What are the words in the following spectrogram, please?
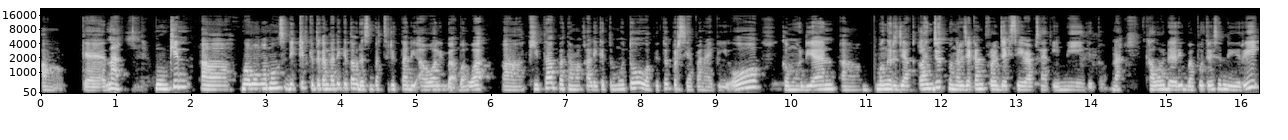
Uh, Oke, nah mungkin ngomong ngomong-ngomong sedikit gitu kan tadi kita udah sempat cerita di awal Mbak bahwa uh, kita pertama kali ketemu tuh waktu itu persiapan IPO, kemudian uh, mengerjak lanjut mengerjakan proyeksi website ini gitu. Nah kalau dari Mbak Putri sendiri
